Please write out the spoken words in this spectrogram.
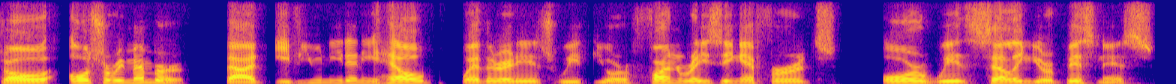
So also remember that if you need any help, whether it is with your fundraising efforts or with selling your business,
